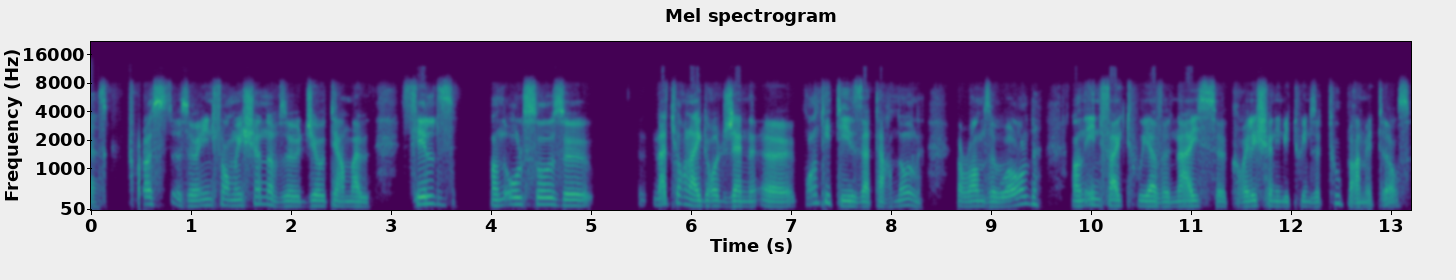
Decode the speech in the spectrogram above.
has crossed the information of the geothermal fields and also the natural hydrogen uh, quantities that are known around the world. And in fact, we have a nice uh, correlation in between the two parameters.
